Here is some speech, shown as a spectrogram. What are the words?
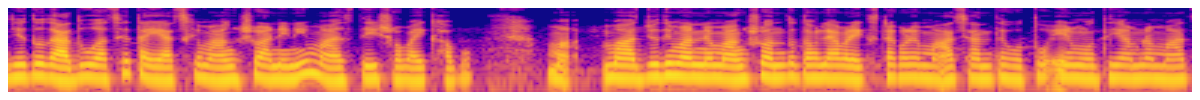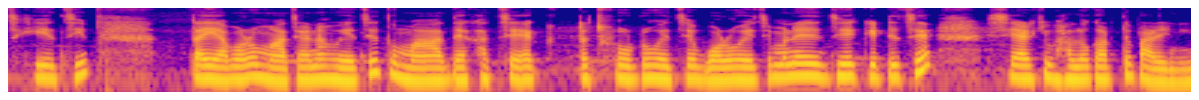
যেহেতু দাদু আছে, তাই আজকে মাংস আনিনি, মাছ দিয়েই সবাই খাব। মা মা যদি মানে মাংস আনতো, তাহলে আবার এক্সট্রা করে মাছ আনতে হতো। এর মধ্যেই আমরা মাছ খেয়েছি, তাই আবারও মাছ আনা হয়েছে। তো মা দেখাচ্ছে, একটা ছোট হয়েছে, বড় হয়েছে মানে যে কেটেছে, সে আর কি ভালো কাটতে পারেনি।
